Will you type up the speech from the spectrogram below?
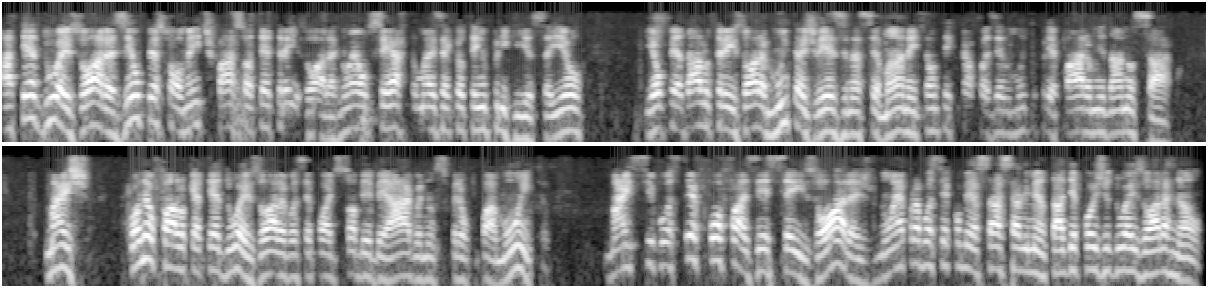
Até duas horas, eu pessoalmente faço até três horas. Não é o certo, mas é que eu tenho preguiça. E eu, eu pedalo três horas muitas vezes na semana, então tem que ficar fazendo muito preparo, me dá no saco. Mas quando eu falo que até duas horas você pode só beber água e não se preocupar muito, mas se você for fazer seis horas, não é para você começar a se alimentar depois de duas horas, não.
